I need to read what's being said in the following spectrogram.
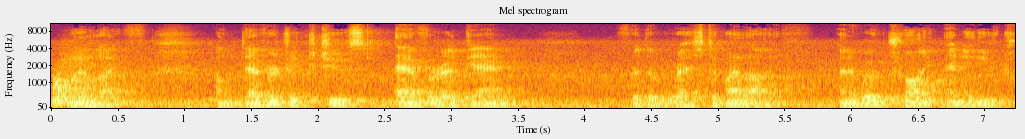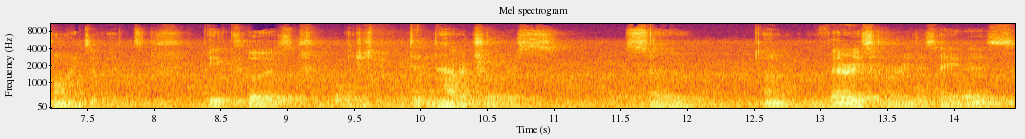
my life. I'll never drink juice ever again for the rest of my life, and I won't try any new kinds of it, because I just didn't have a choice. So, I'm very sorry to say this,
